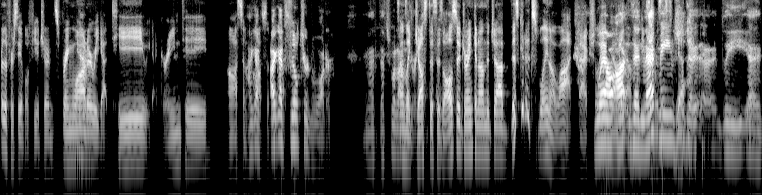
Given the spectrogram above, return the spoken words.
for the foreseeable future. Spring water, we got tea, we got green tea. Awesome. I got awesome, I got awesome. filtered water. That, that's what I'm Sounds like drinking. Justice is also drinking on the job. This could explain a lot, actually. Well, now that I, I'm then that means together. the, uh, the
